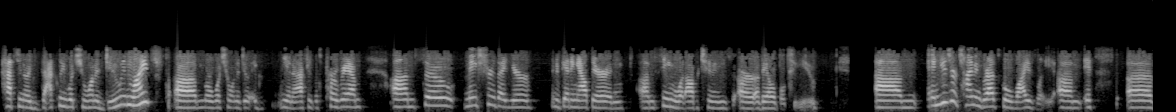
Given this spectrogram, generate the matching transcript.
have to know exactly what you want to do in life um, or what you want to do you know, after this program. Um, so make sure that you're kind of getting out there and um, seeing what opportunities are available to you. Um, and use your time in grad school wisely. Um, it's a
